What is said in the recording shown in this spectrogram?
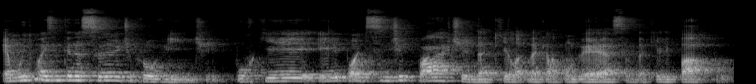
é muito mais interessante para o ouvinte, porque ele pode se sentir parte daquela, daquela conversa, daquele papo.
